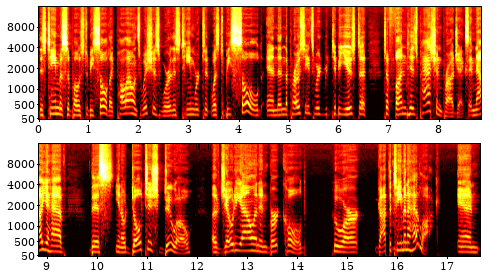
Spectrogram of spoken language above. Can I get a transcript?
this team is supposed to be sold. Like Paul Allen's wishes were, this team were to, was to be sold, and then the proceeds were to be used to to fund his passion projects. And now you have this, you know, doltish duo of Jody Allen and Bert Kolde, who are got the team in a headlock. And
